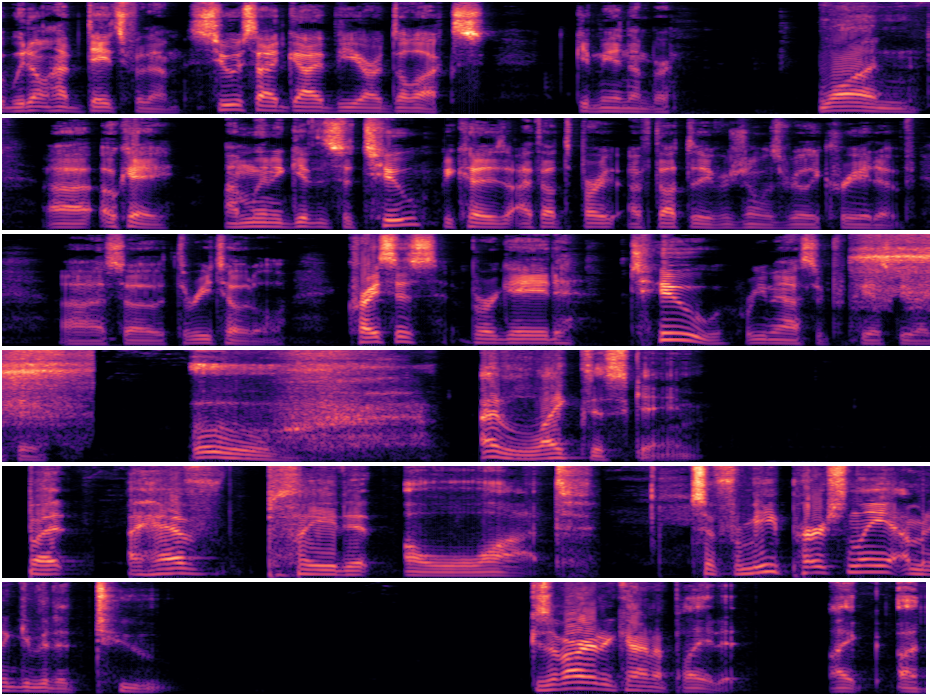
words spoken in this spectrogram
but we don't have dates for them. Suicide Guy VR Deluxe. Give me a number. One. Uh, okay, I'm going to give this a two because I thought the first, I thought the original was really creative. Uh, so three total. Crisis Brigade Two remastered for PSVR two. Ooh. I like this game. But I have played it a lot. So for me personally, I'm going to give it a two. Because I've already kind of played it like a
